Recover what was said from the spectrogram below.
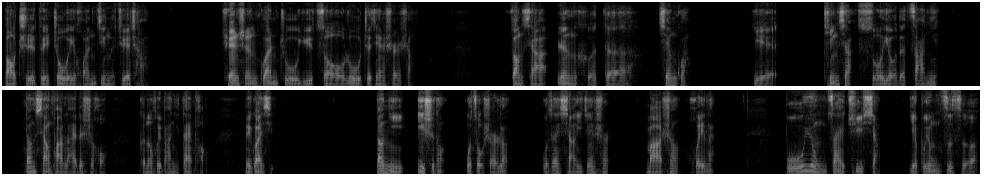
保持对周围环境的觉察，全神贯注于走路这件事上，放下任何的牵挂，也停下所有的杂念。当想法来的时候，可能会把你带跑，没关系。当你意识到我走神了，我在想一件事儿，马上回来，不用再去想，也不用自责。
